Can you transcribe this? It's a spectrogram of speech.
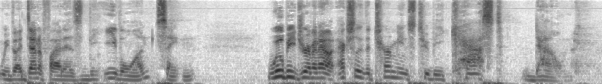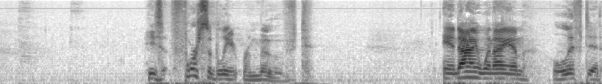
we've identified as the evil one, Satan, will be driven out. Actually, the term means to be cast down. He's forcibly removed. And I, when I am lifted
